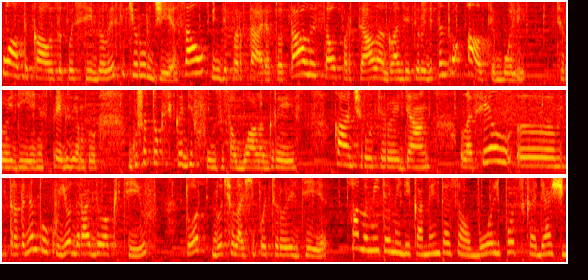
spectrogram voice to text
O altă cauză posibilă este chirurgie sau îndepărtarea totală sau parțială a glandei tiroide pentru alte boli tiroidiene, spre exemplu, gușă toxică difuză sau boală Graves, cancerul tiroidean. La fel, tratamentul cu iod radioactiv tot duce la hipotiroidie. Anumite medicamente sau boli pot scădea și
